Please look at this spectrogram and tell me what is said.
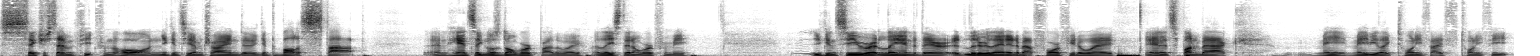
six or seven feet from the hole, and you can see I'm trying to get the ball to stop and hand signals don't work, by the way. At least they don't work for me. You can see where it landed there. It literally landed about four feet away, and it spun back, may, maybe like 25, 20 feet.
